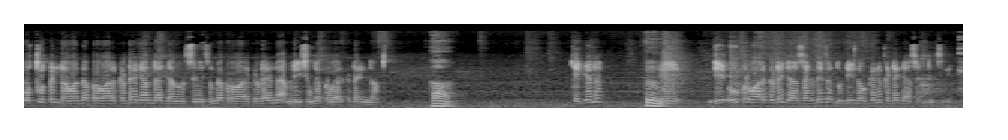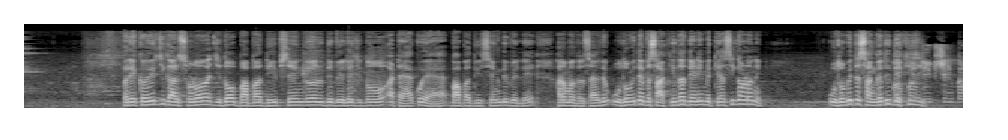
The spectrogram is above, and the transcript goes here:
ਉੱਥੋਂ ਪਿੰਡਾਂ ਦਾ ਪਰਿਵਾਰ ਕੱਢਿਆ ਜਾਂਦਾ ਜਨਰਲ ਸਿੰਘ ਦਾ ਪਰਿਵਾਰ ਕੱਢਿਆ ਜਾਂਦਾ ਅਮਰੀਸ਼ ਸਿੰਘ ਦਾ ਪਰਿਵਾਰ ਕੱਢਿਆ ਜਾਂਦਾ। ਹਾਂ। ਠੀਕ ਹੈ ਨਾ? ਹੂੰ। ਤੇ ਜੇ ਉਹ ਪਰਿਵਾਰ ਕੱਢੇ ਜਾ ਸਕਦੇ ਤਾਂ ਦੂਜੇ ਲੋਕਾਂ ਨੂੰ ਕੱਢੇ ਜਾ ਸਕਦੇ ਸੀ। ਪਰ ਇੱਕ ਵੀਰ ਜੀ ਗੱਲ ਸੁਣੋ ਜਦੋਂ ਬਾਬਾ ਦੀਪ ਸਿੰਘ ਦੇ ਵੇਲੇ ਜਦੋਂ ਅਟੈਕ ਹੋਇਆ ਬਾਬਾ ਦੀਪ ਸਿੰਘ ਦੇ ਵੇਲੇ ਹਰਮੰਦਰ ਸਾਹਿਬ ਦੇ ਉਦੋਂ ਵੀ ਤੇ ਵਿਸਾਖੀ ਦਾ ਦਿਨ ਹੀ ਮਿੱਥਿਆ ਸੀਗਾ ਉਹਨਾਂ ਨੇ। ਉਦੋਂ ਵੀ ਤੇ ਸੰਗਤ ਹੀ ਦੇਖੀ ਬਾਬਾ ਸੀ। ਦੀਪ ਸਿੰਘ ਦਾ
